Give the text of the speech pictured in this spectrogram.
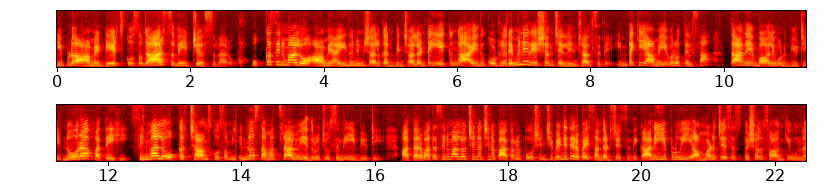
ఇప్పుడు ఆమె డేట్స్ కోసం స్టార్స్ వెయిట్ చేస్తున్నారు. ఒక్క సినిమాలో ఆమె ఐదు నిమిషాలు కనిపించాలంటే ఏకంగా ఐదు కోట్ల రెమ్యునరేషన్ చెల్లించాల్సిందే. ఇంతకీ ఆమె ఎవరో తెలుసా? తానే బాలీవుడ్ బ్యూటీ నోరా ఫతేహి. సినిమాల్లో ఒక్క ఛాన్స్ కోసం ఎన్నో సంవత్సరాలు ఎదురు చూసింది ఈ బ్యూటీ. ఆ తర్వాత సినిమాల్లో చిన్న చిన్న పాత్రలు పోషించి వెండి తెరపై సందడి చేసింది. కానీ ఇప్పుడు ఈ అమ్మడు చేసే స్పెషల్ సాంగ్కి ఉన్న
